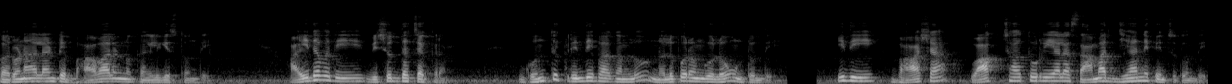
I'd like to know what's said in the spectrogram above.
కరుణ లాంటి భావాలను కలిగిస్తుంది. ఐదవది విశుద్ధ చక్రం. గొంతు క్రింది భాగంలో నలుపు రంగులో ఉంటుంది. ఇది భాష వాక్చాతుర్యాల సామర్థ్యాన్ని పెంచుతుంది.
